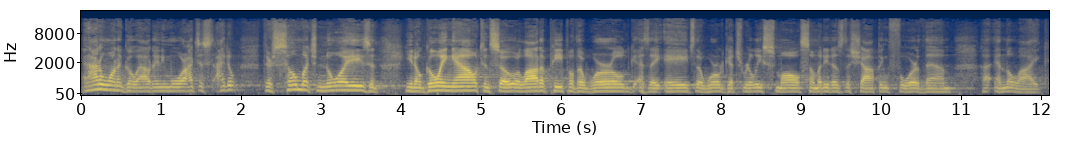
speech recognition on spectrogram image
And I don't want to go out anymore. I just, I don't, there's so much noise and, you know, going out. And so a lot of people, the world, as they age, the world gets really small. Somebody does the shopping for them uh, and the like.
